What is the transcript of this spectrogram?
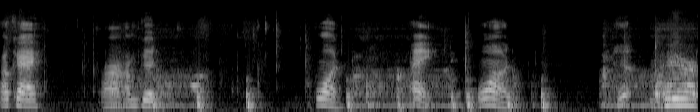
Okay. Alright, I'm good. One. Hey. One. My.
